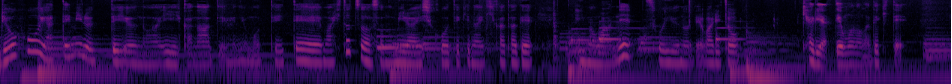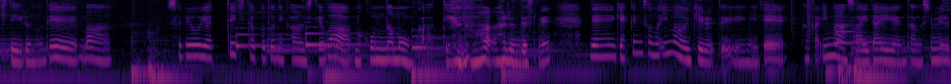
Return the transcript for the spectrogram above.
両方やってみるっていうのはいいかなっていうふうに思っていて、まあ、一つはその未来志向的な生き方で今はねそういうので割とキャリアっていうものができてきているのでまあそれをやってきたことに関しては、まあ、こんなもんかっていうのはあるんですね。で逆にその今を生きるという意味でなんか今最大限楽しめ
